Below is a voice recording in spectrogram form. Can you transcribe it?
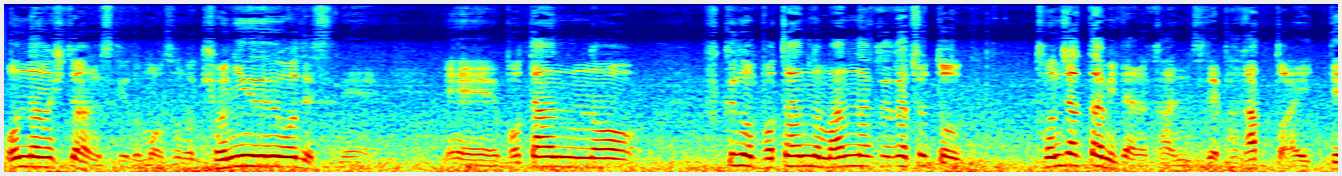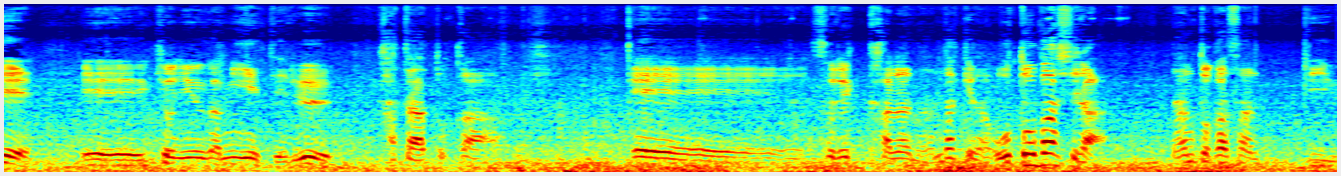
ー、女の人なんですけどもその巨乳をですね、えー、ボタンの服のボタンの真ん中がちょっと飛んじゃったみたいな感じでパカッと開いて、え巨乳が見えてる方とか、えそれからなんだっけな音柱なんとかさんっていう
